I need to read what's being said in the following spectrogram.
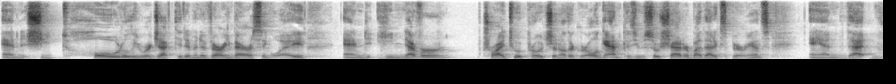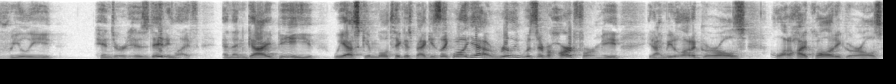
and she totally rejected him in a very embarrassing way and he never tried to approach another girl again because he was so shattered by that experience and that really hindered his dating life. And then guy B, we ask him, well, take us back. He's like, well, yeah, it really was never hard for me. You know, I meet a lot of girls, a lot of high quality girls.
